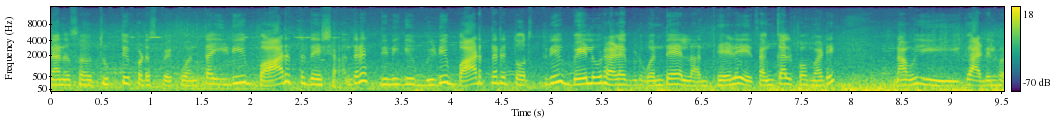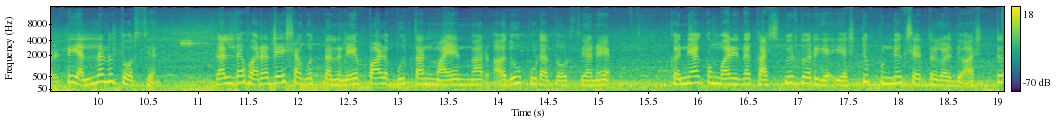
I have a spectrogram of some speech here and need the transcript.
ನಾನು ಸ ತೃಪ್ತಿ ಪಡಿಸ್ಬೇಕು ಅಂತ ಇಡೀ ಭಾರತ ದೇಶ ಅಂದರೆ ನಿನಗೆ ಇಡೀ ಭಾರತನೇ ತೋರಿಸ್ತೀನಿ ಬೇಲೂರು ಹಳೆ ಬಿಡು ಒಂದೇ ಅಲ್ಲ ಅಂಥೇಳಿ ಸಂಕಲ್ಪ ಮಾಡಿ ನಾವು ಈ ಗಾಡೀಲಿ ಹೊರಟು ಎಲ್ಲನೂ ತೋರಿಸ್ಯಾನೆ. ಅಲ್ಲದೆ ಹೊರದೇಶ ಗೊತ್ತಲ್ಲ ನೇಪಾಳ ಭೂತಾನ್ ಮಯನ್ಮಾರ್ ಅದು ಕೂಡ ತೋರಿಸ್ಯಾನೆ. ಕನ್ಯಾಕುಮಾರಿಯಿಂದ ಕಾಶ್ಮೀರದವರೆಗೆ ಎಷ್ಟು ಪುಣ್ಯಕ್ಷೇತ್ರಗಳಿದೆಯೋ ಅಷ್ಟು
